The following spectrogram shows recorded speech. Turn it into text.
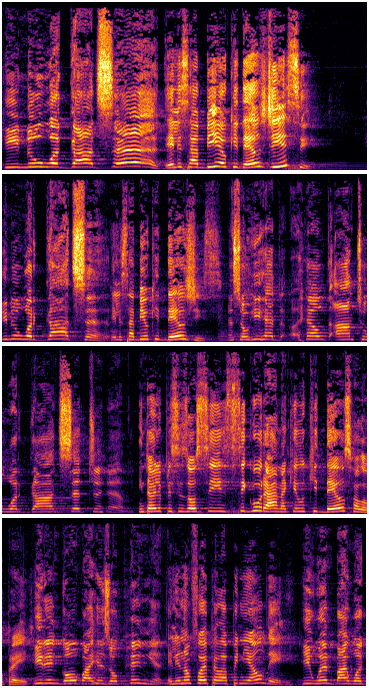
he knew what God said. Ele sabia o que Deus disse. He knew what God said. Ele sabia o que Deus disse. And so he had held on to what God said to him. Então ele precisou se segurar naquilo que Deus falou para ele. He didn't go by his opinion. Ele não foi pela opinião dele. He went by what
